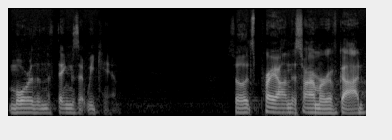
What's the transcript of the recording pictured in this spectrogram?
more than the things that we can. So let's pray on this armor of God.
